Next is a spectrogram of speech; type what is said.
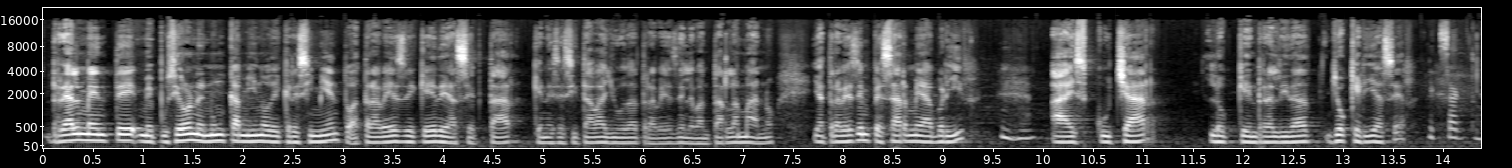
realmente me pusieron en un camino de crecimiento a través de que de aceptar que necesitaba ayuda, a través de levantar la mano y a través de empezarme a abrir, a escuchar lo que en realidad yo quería hacer. Exacto.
